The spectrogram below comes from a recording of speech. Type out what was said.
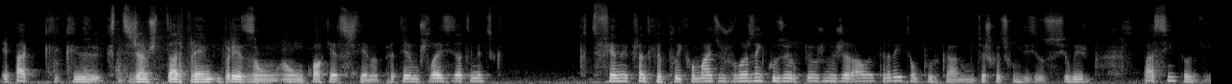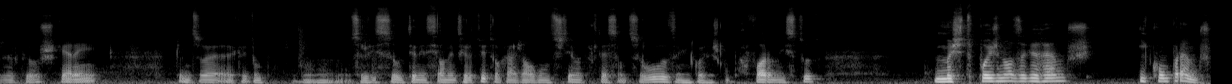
epá, que, que, que estejamos de estar presos a um, a um, qualquer sistema para termos leis exatamente que, que defendem, portanto, que aplicam mais os valores em que os europeus no geral acreditam, porque há muitas coisas, como dizia o socialismo, Pá, sim, todos os europeus querem, portanto, acreditam um serviço de saúde tendencialmente gratuito, ou que haja algum sistema de proteção de saúde, em coisas como reforma, isso tudo. Mas depois nós agarramos e compramos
